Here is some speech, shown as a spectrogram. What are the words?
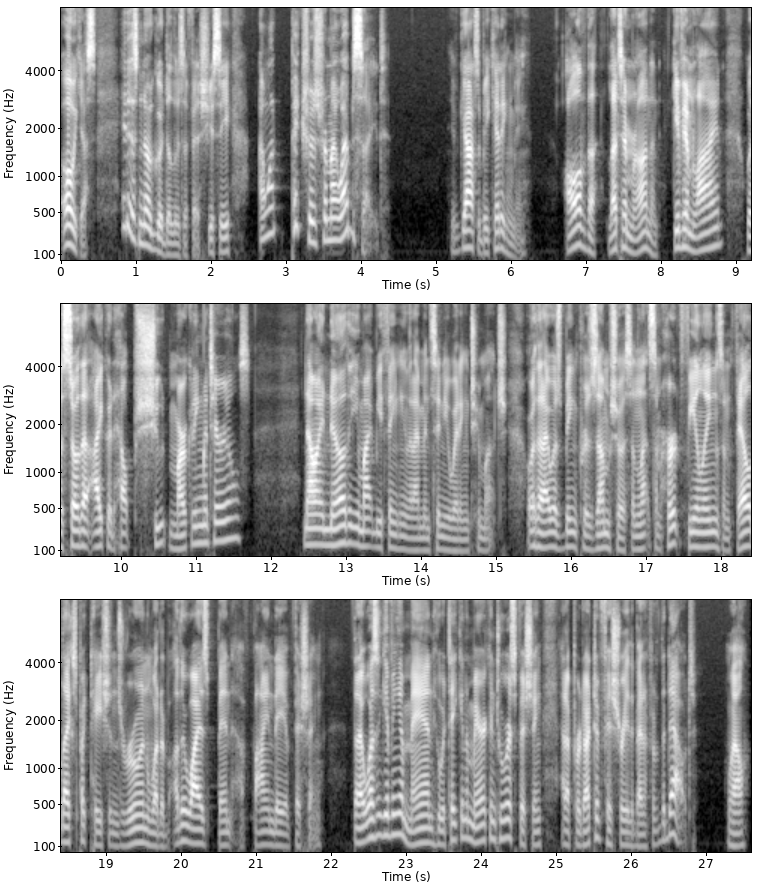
Oh, yes, it is no good to lose a fish, you see. I want pictures for my website. You've got to be kidding me. All of the let him run and give him line was so that I could help shoot marketing materials? Now, I know that you might be thinking that I'm insinuating too much, or that I was being presumptuous and let some hurt feelings and failed expectations ruin what had otherwise been a fine day of fishing. That I wasn't giving a man who had taken American tourist fishing at a productive fishery the benefit of the doubt. Well,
